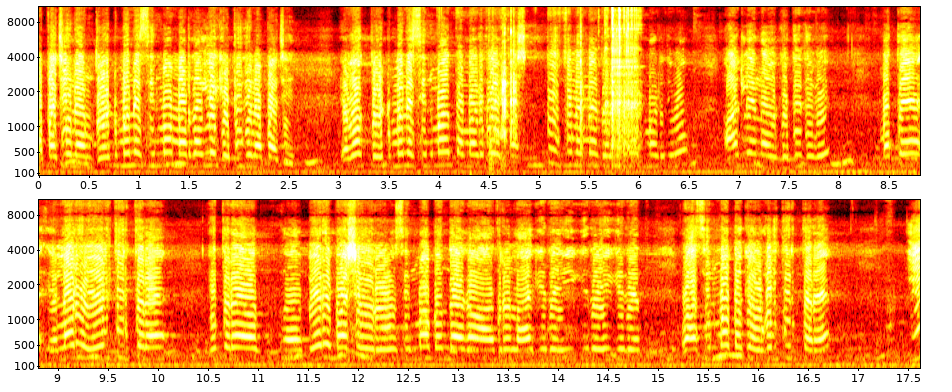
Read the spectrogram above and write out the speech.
ಅಪ್ಪಾಜಿ, ನಾನು ದೊಡ್ಡ ಮನೆ ಸಿನಿಮಾ ಮಾಡ್ದಾಗ್ಲೇ ಗೆದ್ದಿದ್ದೀನಿ ಅಪ್ಪಾಜಿ. ಯಾವಾಗ ದೊಡ್ಡ ಮನೆ ಸಿನಿಮಾ ಅಂತ ಮಾಡಿದ್ವಿ ಫಸ್ಟ್ ಸಿನಿಮಾ ಮಾಡಿದ್ವಿ. ಆಗ್ಲೇ ನಾವು ಗೆದ್ದಿದ್ದೀವಿ. ಮತ್ತೆ ಎಲ್ಲರೂ ಹೇಳ್ತಿರ್ತಾರೆ ಈ ತರ ಬೇರೆ ಭಾಷೆಯವರು ಸಿನಿಮಾ ಬಂದಾಗ ಅದ್ರಲ್ಲಿ ಆಗಿದೆ, ಹೀಗಿದೆ ಹೀಗಿದೆ ಆ ಸಿನಿಮಾ ಬಗ್ಗೆ ಹೊಗಳ್ತಿರ್ತಾರೆ. ಈ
